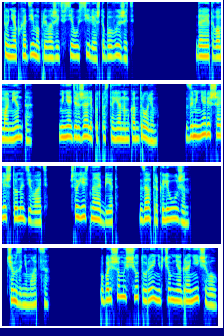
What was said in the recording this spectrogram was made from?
то необходимо приложить все усилия, чтобы выжить. До этого момента меня держали под постоянным контролем. За меня решали, что надевать, что есть на обед, завтрак или ужин, чем заниматься. По большому счету Рэй ни в чем не ограничивал,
